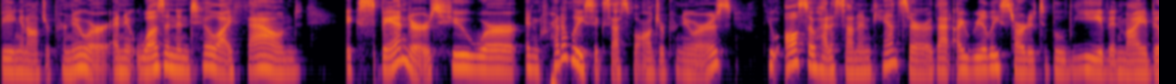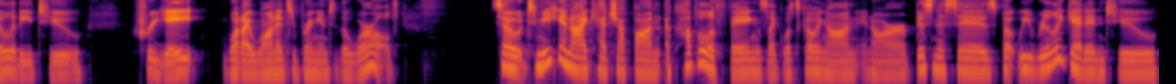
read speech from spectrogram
being an entrepreneur. And it wasn't until I found expanders who were incredibly successful entrepreneurs who also had a sun in cancer that I really started to believe in my ability to create what I wanted to bring into the world. So Tameka and I catch up on a couple of things like what's going on in our businesses, but we really get into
